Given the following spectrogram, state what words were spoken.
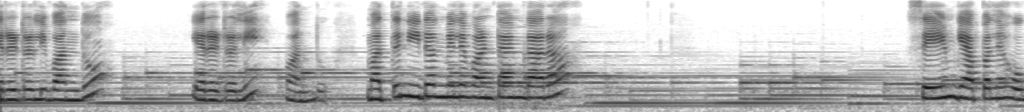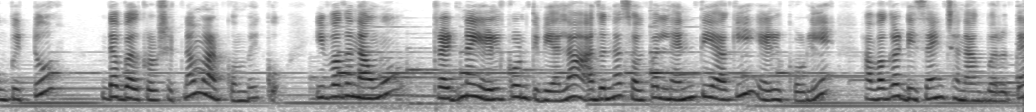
ಎರಡರಲ್ಲಿ ಒಂದು ಎರಡರಲ್ಲಿ ಒಂದು. ಮತ್ತೆ ನೀಡಲ್ ಮೇಲೆ ಒನ್ ಟೈಮ್ ದಾರ ಸೇಮ್ ಗ್ಯಾಪಲ್ಲೇ ಹೋಗ್ಬಿಟ್ಟು ಡಬಲ್ ಕ್ರೋಶೆಟ್ನ ಮಾಡ್ಕೊಬೇಕು ಇವಾಗ ನಾವು ಥ್ರೆಡ್ನ ಎಳ್ಕೊಳ್ತೀವಿ ಅಲ್ಲ, ಅದನ್ನು ಸ್ವಲ್ಪ ಲೆಂತಿಯಾಗಿ ಎಳ್ಕೊಳ್ಳಿ ಆವಾಗ ಡಿಸೈನ್ ಚೆನ್ನಾಗಿ ಬರುತ್ತೆ.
